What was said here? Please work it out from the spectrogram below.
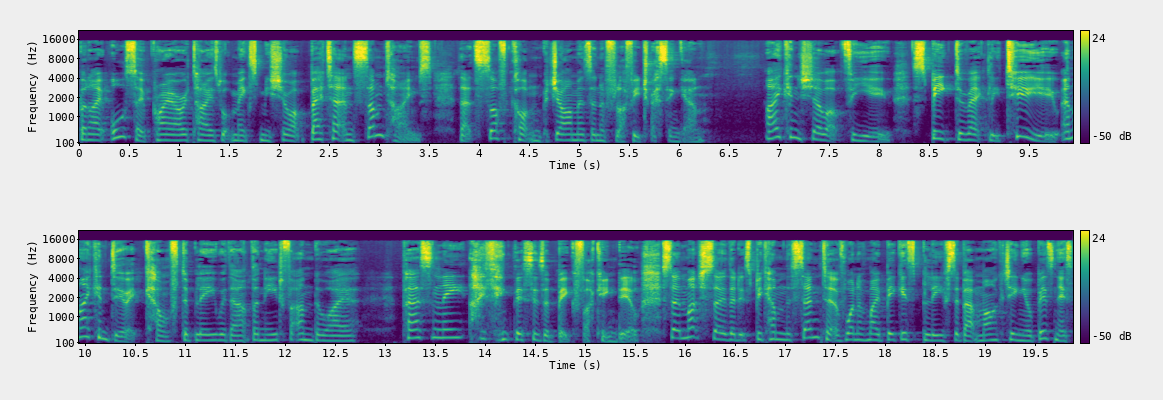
but I also prioritize what makes me show up better, and sometimes that's soft cotton pajamas and a fluffy dressing gown. I can show up for you, speak directly to you, and I can do it comfortably without the need for underwire. Personally, I think this is a big fucking deal. So much so that it's become the center of one of my biggest beliefs about marketing your business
